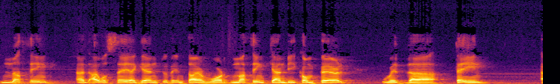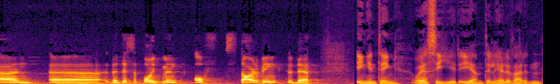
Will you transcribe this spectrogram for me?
Nothing, and I will say again to the entire world, nothing can be compared with the pain and uh, the disappointment of starving to death. Ingenting, og jeg sier igjen til hele verden,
